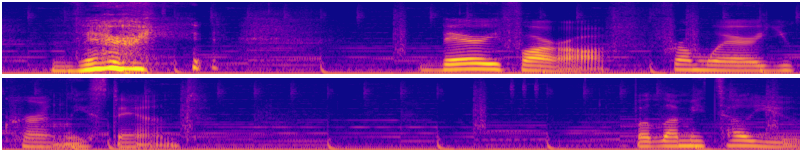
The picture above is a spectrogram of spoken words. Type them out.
very very far off from where you currently stand. But let me tell you,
